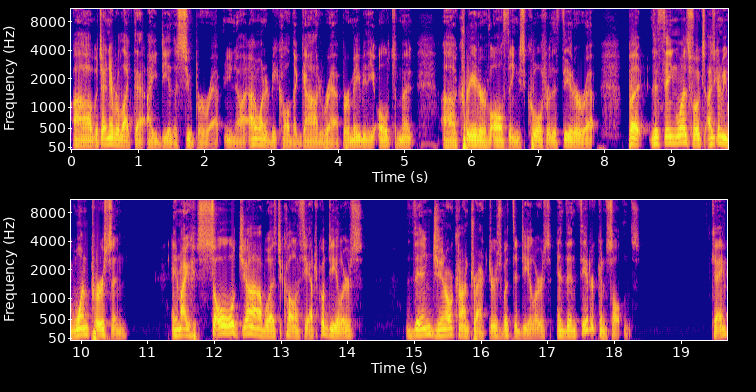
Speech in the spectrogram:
uh, which I never liked that idea, the super rep. You know, I wanted to be called the God rep or maybe the ultimate uh, creator of all things cool for the theater rep. But the thing was, folks, I was going to be one person, and my sole job was to call on theatrical dealers, then general contractors with the dealers, and then theater consultants. Okay.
